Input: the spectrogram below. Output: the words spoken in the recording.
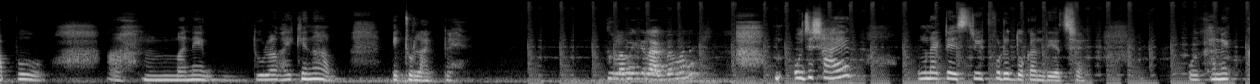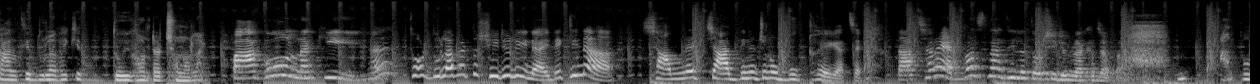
আপু মানে দুলাভাইকে না একটু লাগবে। তুলা ভাইকে লাগবে মানে? ও যে সাহেব উনি একটা স্ট্রিট ফুডের দোকান দিয়েছে। ওইখানে কালকে দুলাভাইকে দুই ঘণ্টার জন্য লাগবে। পাগল নাকি? হ্যাঁ? তোর দুলাভের তো শিডিউলই নাই দেখলি না? সামনের চার দিনের জন্য বুকড হয়ে গেছে। তাছাড়া অ্যাডভান্স না দিলে তোর শিডিউল রাখা যাবে আপু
